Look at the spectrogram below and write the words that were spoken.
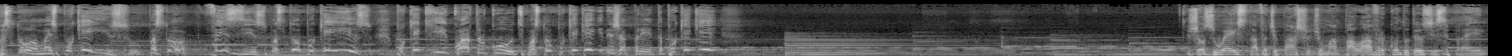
Pastor, mas por que isso? Pastor, fez isso. Pastor, por que isso? Por que, que quatro cultos? Pastor, por que, que a igreja preta? Por que que. Josué estava debaixo de uma palavra quando Deus disse para ele:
